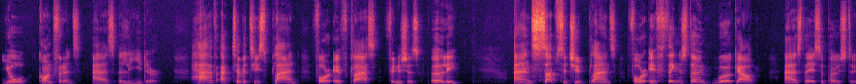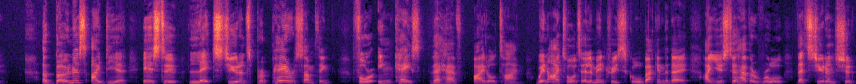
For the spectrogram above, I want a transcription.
your confidence as a leader. Have activities planned for if class finishes early, and substitute plans for if things don't work out as they're supposed to. A bonus idea is to let students prepare something for in case they have idle time. When I taught elementary school back in the day, I used to have a rule that students should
